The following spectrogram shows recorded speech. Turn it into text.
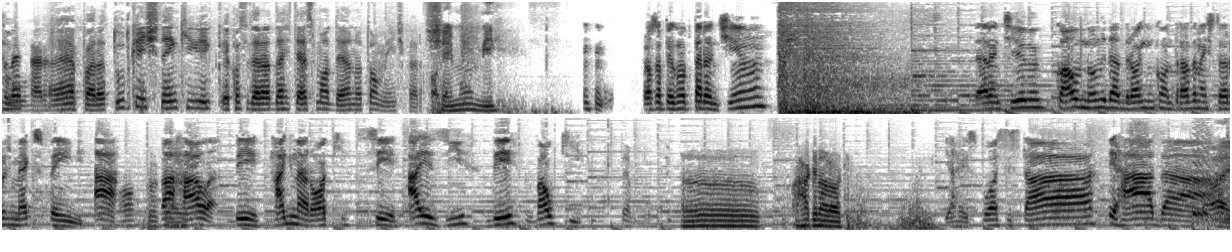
todos, né, cara? É, para tudo que a gente tem que é considerado da RTS moderno atualmente, cara. Shame on me. Próxima pergunta pro Tarantino. Tarantino, qual o nome da droga encontrada na história de Max Payne? A. Cara. Valhalla. B. Ragnarok. C. Aesir. D. Valkyrie. Tempo. Ah, Ragnarok. E a resposta está errada. Aí,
